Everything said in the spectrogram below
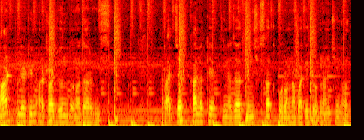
स्मार्ट बुलेटिन अठरा जून दोन हजार वीस. राज्यात काल अखेर तीन हजार तीनशे सात कोरोनाबाधित रुग्णांची नोंद.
